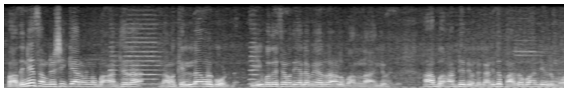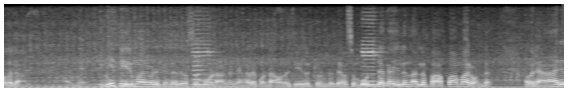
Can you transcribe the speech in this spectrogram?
അപ്പോൾ അതിനെ സംരക്ഷിക്കാനുള്ള ബാധ്യത നമുക്കെല്ലാവർക്കും ഉണ്ട്. ഈ ഉപദേശമതി മതിയല്ല വേറൊരാൾ വന്നാലും ആ ബാധ്യതയുണ്ട്. കാരണം ഇത് ഭഗവാന്റെ ഒരു മുതലാണ്. ഇനി തീരുമാനമെടുക്കേണ്ട ദേവസ്വം ബോർഡാണ്. ഞങ്ങളെ കൊണ്ടാവുന്ന ചെയ്തിട്ടുണ്ട്. ദേവസ്വം ബോർഡിന്റെ കയ്യിൽ നല്ല പാപ്പാന്മാരുണ്ട്. അവരാര്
